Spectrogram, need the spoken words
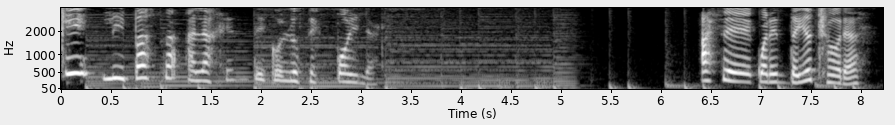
¿Qué le pasa a la gente con los spoilers? Hace 48 horas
